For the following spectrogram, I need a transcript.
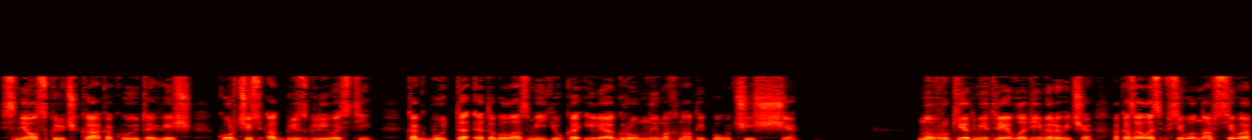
снял с крючка какую-то вещь, корчась от брезгливости, как будто это была змеюка или огромный мохнатый паучище. Но в руке Дмитрия Владимировича оказалась всего-навсего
